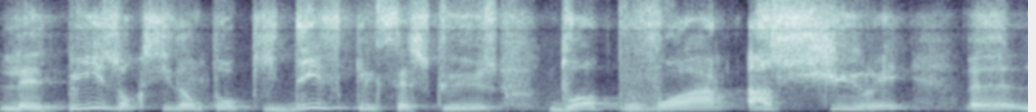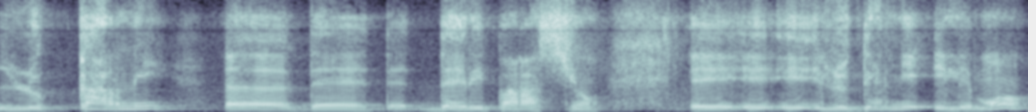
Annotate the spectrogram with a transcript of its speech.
les pays occidentaux qui disent qu'ils s'excusent doivent pouvoir assurer euh, le carnet euh, des, réparations. Et, le dernier élément,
